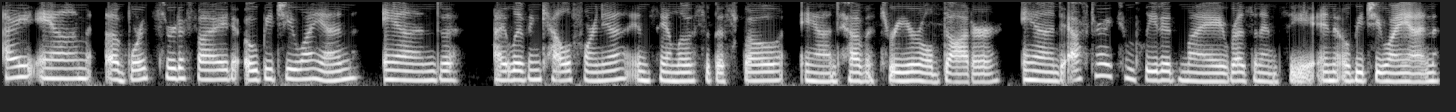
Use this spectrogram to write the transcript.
I am a board certified OBGYN and I live in California in San Luis Obispo and have a 3-year-old daughter and after I completed my residency in OBGYN,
